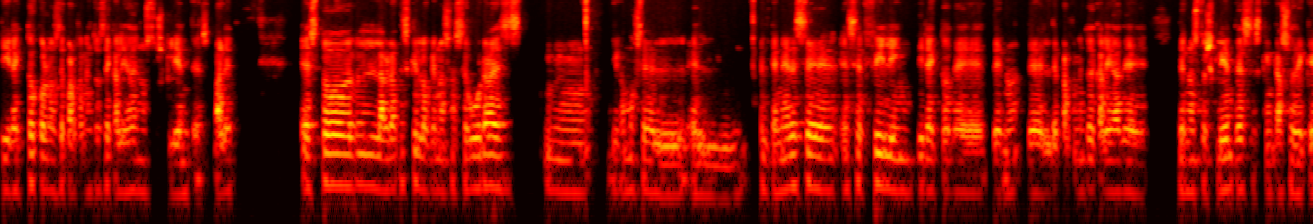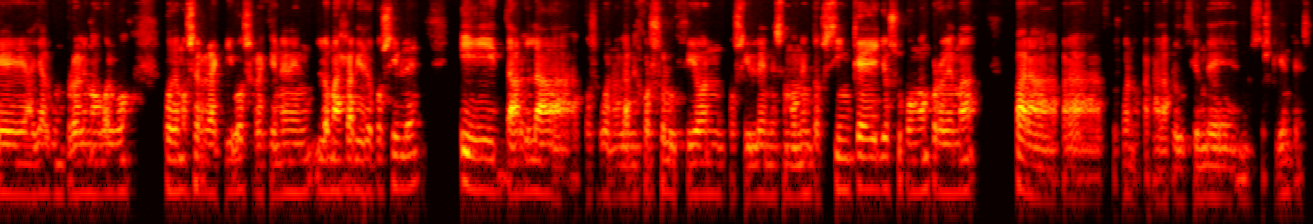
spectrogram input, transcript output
directo con los departamentos de calidad de nuestros clientes, ¿vale? Esto, la verdad es que lo que nos asegura es, mm, digamos, el, tener ese, feeling directo del departamento de calidad de, nuestros clientes, es que en caso de que haya algún problema o algo, podemos ser reactivos, reaccionar lo más rápido posible y dar la, pues, bueno, la mejor solución posible en ese momento, sin que ello suponga un problema para, pues, bueno, para la producción de nuestros clientes.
